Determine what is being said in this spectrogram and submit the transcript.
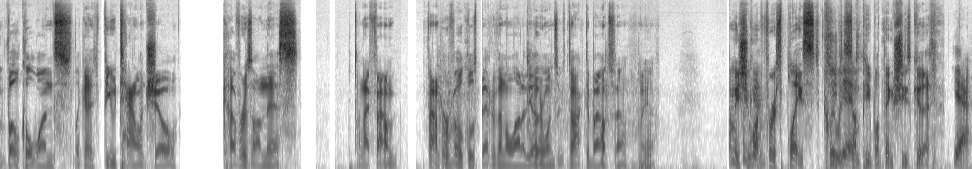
vocal ones, like a few talent show covers on this, and I found found her vocals better than a lot of the other ones we've talked about. So yeah, I mean, she Okay. won first place. Clearly, some people think she's good. Yeah,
